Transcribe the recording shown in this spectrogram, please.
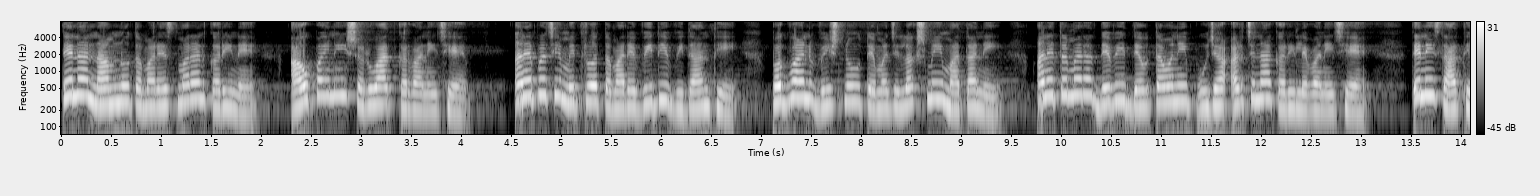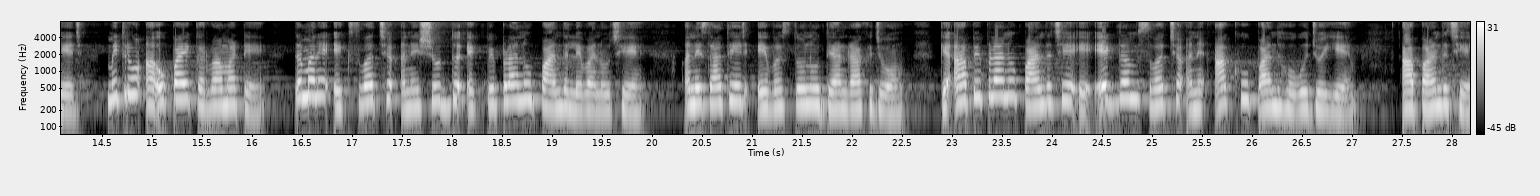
તેના નામનું તમારે સ્મરણ કરીને આ ઉપાયની શરૂઆત કરવાની છે. અને પછી મિત્રો તમારે વિધિ વિધાનથી ભગવાન વિષ્ણુ તેમજ લક્ષ્મી માતાની અને તમારા દેવી દેવતાઓની પૂજા અર્ચના કરી લેવાની છે. તેની સાથે જ મિત્રો આ ઉપાય કરવા માટે તમારે એક સ્વચ્છ અને શુદ્ધ એક પીપળાનું પાંદ લેવાનું છે. અને સાથે જ એ વસ્તુનું ધ્યાન રાખજો કે આ પીપળાનું પાંદ છે એ એકદમ સ્વચ્છ અને આખું પાંદ હોવું જોઈએ. આ પાંદ છે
